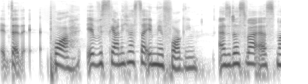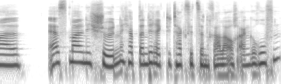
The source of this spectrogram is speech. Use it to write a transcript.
äh, boah, ihr wisst gar nicht, was da in mir vorging. Also das war erstmal erstmal nicht schön. Ich habe dann direkt die Taxizentrale auch angerufen.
